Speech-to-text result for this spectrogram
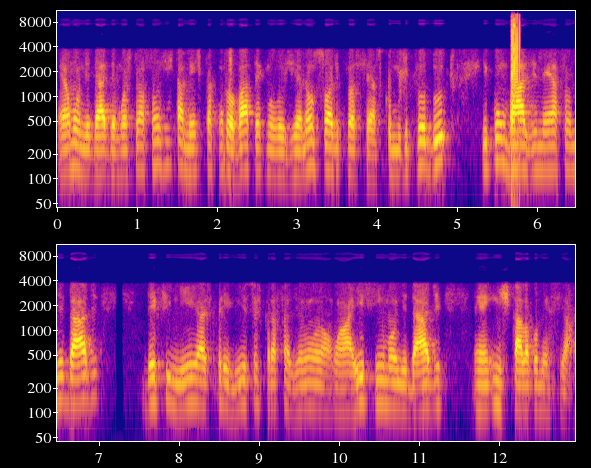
é uma unidade de demonstração justamente para comprovar a tecnologia não só de processo como de produto, e com base nessa unidade, definir as premissas para fazer uma, uma, aí sim uma unidade é, em escala comercial.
